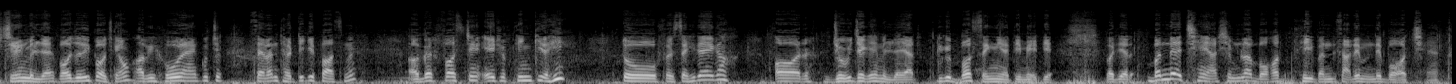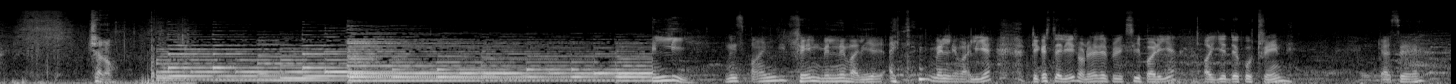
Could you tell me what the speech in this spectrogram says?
ट्रेन मिल जाए। बहुत जल्दी पहुँच गया हूँ। अभी हो रहे हैं कुछ 7:30 के पास में। अगर फ़र्स्ट ट्रेन 8:15 की रही तो फिर सही रहेगा और जो भी जगह मिल जाए यार, क्योंकि बस सही नहीं आती मेरे लिए। बट यार, बंदे अच्छे हैं यार, शिमला बहुत ही बंदे, सारे बंदे बहुत अच्छे हैं। चलो। फाइनली मीन्स फाइनली ट्रेन मिलने वाली है। आई थिंक मिलने वाली है। टिकट ले लिए की पड़ी है। और ये देखो ट्रेन कैसे है।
